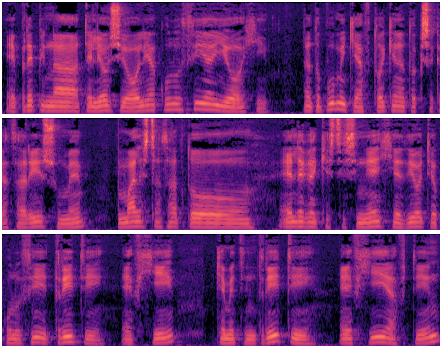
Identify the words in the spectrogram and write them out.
Ε, πρέπει να τελειώσει όλη η ακολουθία ή όχι. Να το πούμε και αυτό και να το ξεκαθαρίσουμε. Μάλιστα θα το έλεγα και στη συνέχεια διότι ακολουθεί η τρίτη ευχή και με την τρίτη ευχή αυτήν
